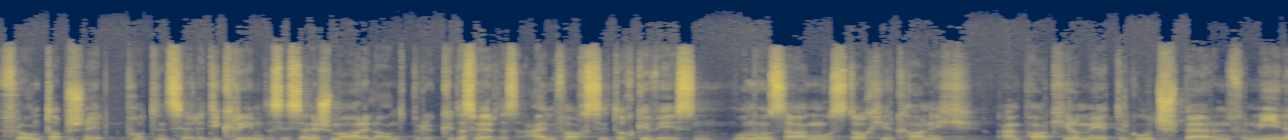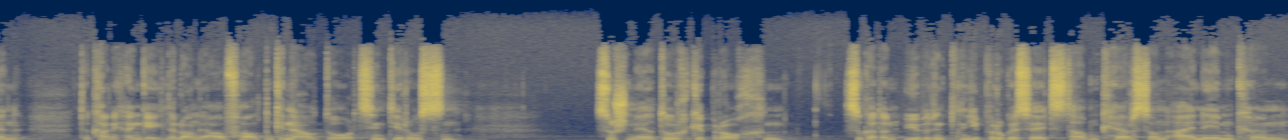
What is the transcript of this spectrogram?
Frontabschnitt, potenzielle, die Krim, das ist eine schmale Landbrücke. Das wäre das Einfachste doch gewesen, wo man sagen muss, doch, hier kann ich ein paar Kilometer gut sperren, verminen, da kann ich einen Gegner lange aufhalten. Genau dort sind die Russen so schnell durchgebrochen sogar dann über den Dnipro gesetzt, haben Kherson einnehmen können.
